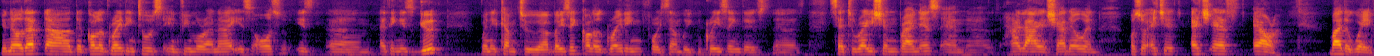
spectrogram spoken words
you know that uh, the color grading tools in Filmora 9 is also is um, I think is good when it comes to uh, basic color grading, for example, increasing the uh, saturation, brightness, and uh, highlight and shadow, and also HSL. By the way,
